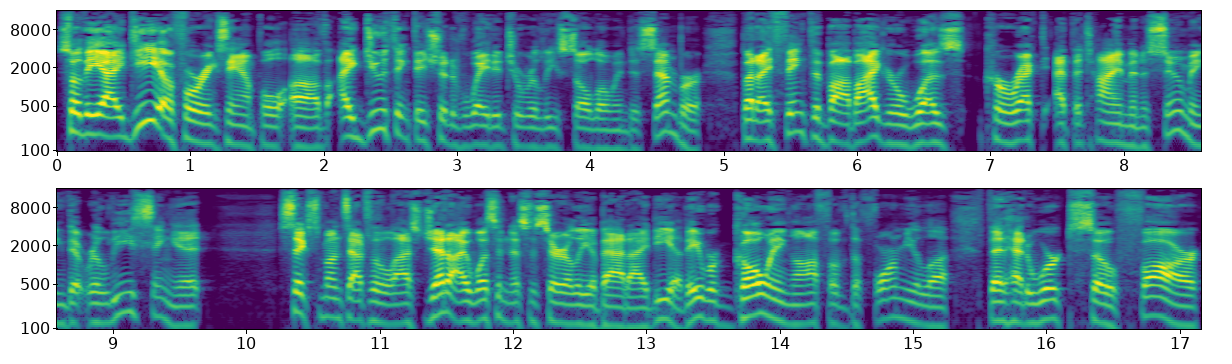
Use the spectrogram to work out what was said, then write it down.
So the idea for example of i do think they should have waited to release solo in december but i think that bob Iger was correct at the time in assuming that releasing it six months after The Last Jedi wasn't necessarily a bad idea. They were going off of the formula that had worked so far,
